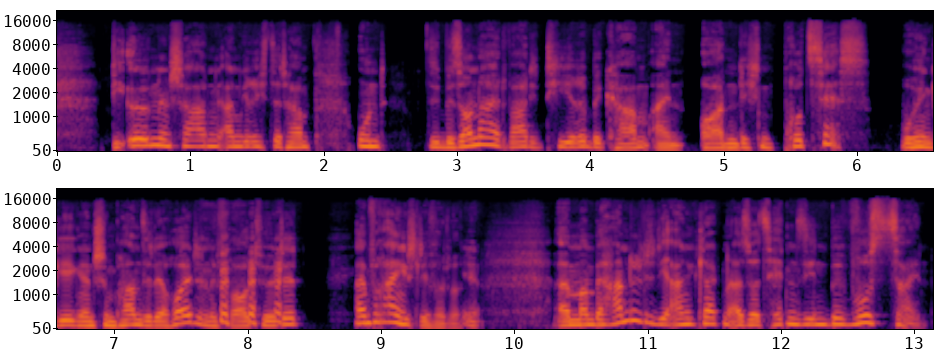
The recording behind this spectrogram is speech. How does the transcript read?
die irgendeinen Schaden angerichtet haben. Und die Besonderheit war, die Tiere bekamen einen ordentlichen Prozess. Wohingegen ein Schimpanse, der heute eine Frau tötet, einfach eingeschläfert wird. Ja. Äh, Man behandelte die Angeklagten also, als hätten sie ein Bewusstsein.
